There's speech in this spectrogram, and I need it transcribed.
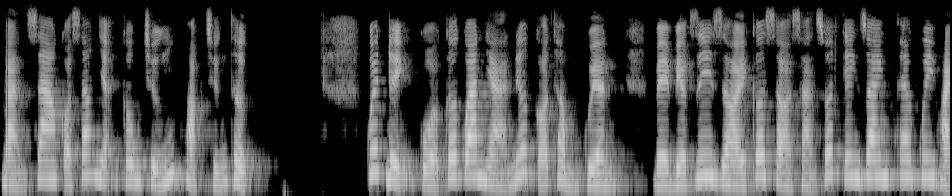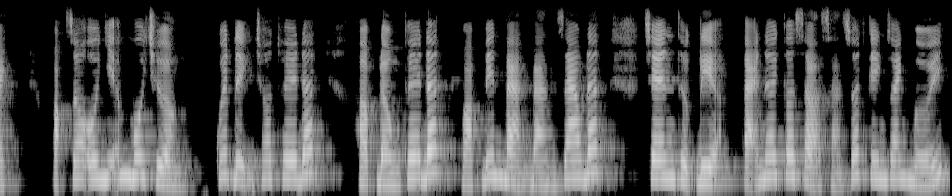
bản sao có xác nhận công chứng hoặc chứng thực. Quyết định của cơ quan nhà nước có thẩm quyền về việc di rời cơ sở sản xuất kinh doanh theo quy hoạch hoặc do ô nhiễm môi trường, quyết định cho thuê đất, hợp đồng thuê đất hoặc biên bản bàn giao đất trên thực địa tại nơi cơ sở sản xuất kinh doanh mới.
